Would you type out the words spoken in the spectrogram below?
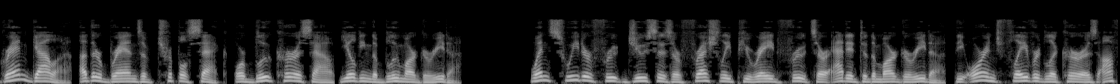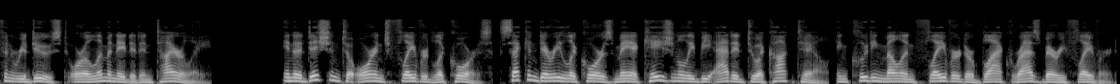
Grand Gala, other brands of triple sec, or Blue Curacao yielding the Blue Margarita. When sweeter fruit juices or freshly pureed fruits are added to the margarita, the orange-flavored liqueur is often reduced or eliminated entirely. In addition to orange-flavored liqueurs, secondary liqueurs may occasionally be added to a cocktail, including melon-flavored or black raspberry-flavored.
